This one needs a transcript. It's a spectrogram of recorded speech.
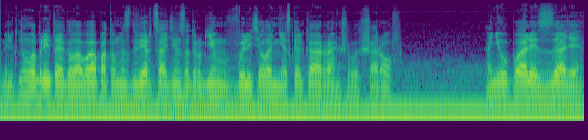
Мелькнула бритая голова, потом из дверцы один за другим вылетело несколько оранжевых шаров. Они упали сзади,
